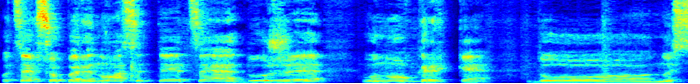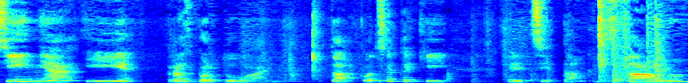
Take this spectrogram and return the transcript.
Оце все переносити. Це дуже воно крихке до носіння і транспортування. Так, оце такі е, ці. Так, ставлю.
